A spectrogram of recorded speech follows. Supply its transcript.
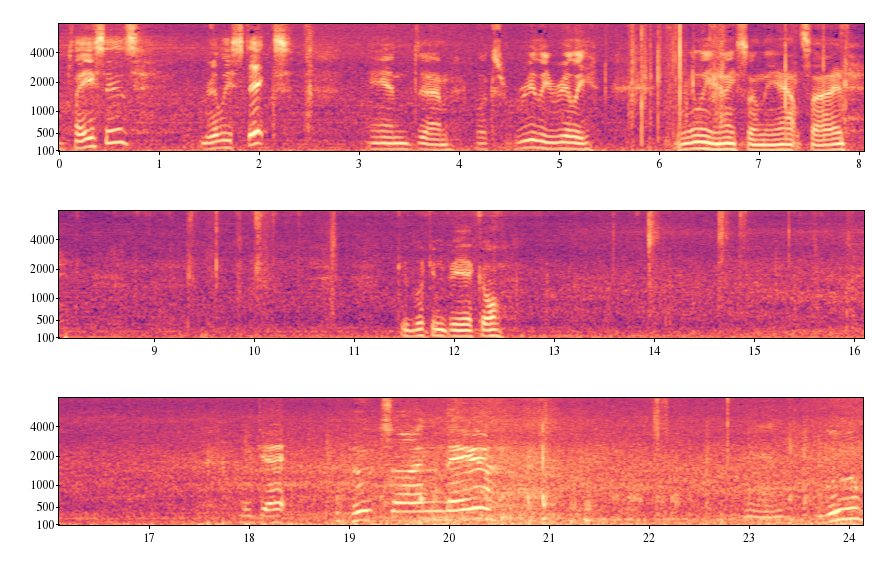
in places. Really sticks. And um, looks really, really, really nice on the outside. Good looking vehicle. We got boots on there and lubed.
